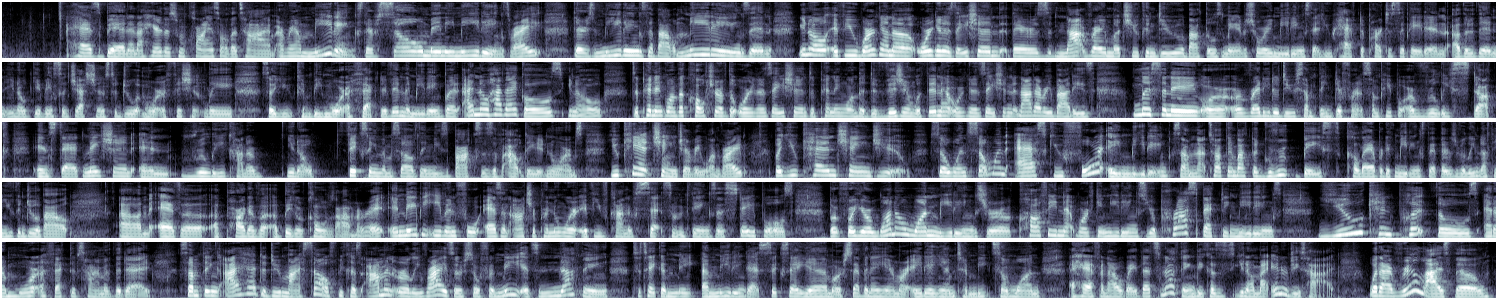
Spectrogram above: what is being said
has been, and I hear this from clients all the time around meetings. There's so many meetings, right? There's meetings about meetings. And, you know, if you work in an organization, there's not very much you can do about those mandatory meetings that you have to participate in, other than, you know, giving suggestions to do it more efficiently so you can be more effective in the meeting. But I know how that goes, you know, depending on the culture of the organization, depending on the division within that organization, not everybody's listening or, or ready to do something different. Some people are really stuck in stagnation and really kind of, you know, fixing themselves in these boxes of outdated norms. You can't change everyone, right? But you can change you. So when someone asks you for a meeting, so I'm not talking about the group based collaborative meetings that there's really nothing you can do about um, as a, a, part of a, a, bigger conglomerate, and maybe even for as an entrepreneur if you've kind of set some things as staples. But for your one on one meetings, your coffee networking meetings, your prospecting meetings, you can put those at a more effective time of the day. Something I had to do myself because I'm an early riser. So for me, it's nothing to take a, meet, a meeting at 6 a.m. or 7 a.m. or 8 a.m. to meet someone a half an hour away. That's nothing because, you know, my energy's high. What I realized though,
